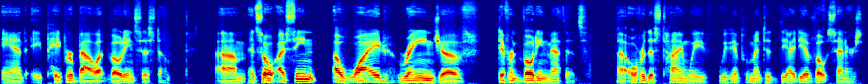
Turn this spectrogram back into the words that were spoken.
and a paper ballot voting system. Um, and so I've seen a wide range of different voting methods. Uh, over this time, we've we've implemented the idea of vote centers,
